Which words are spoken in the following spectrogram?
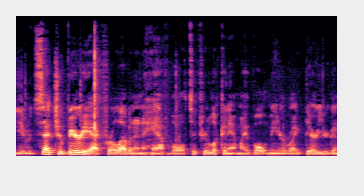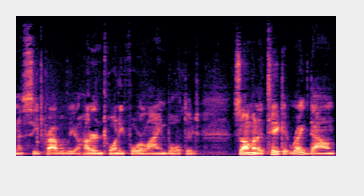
you would set your Variac for 11 and a half volts. If you're looking at my voltmeter right there, you're going to see probably 124 line voltage. So I'm going to take it right down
